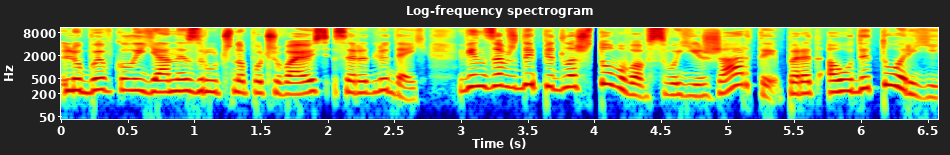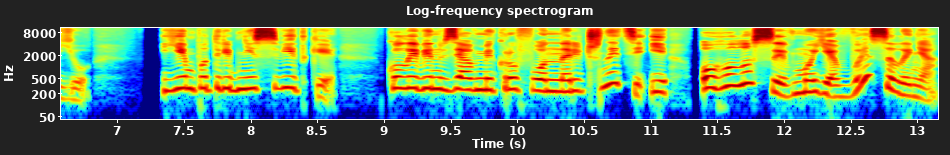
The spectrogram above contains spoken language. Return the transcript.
любив, коли я незручно почуваюсь серед людей. Він завжди підлаштовував свої жарти перед аудиторією. Їм потрібні свідки. Коли він взяв мікрофон на річниці і оголосив моє виселення,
